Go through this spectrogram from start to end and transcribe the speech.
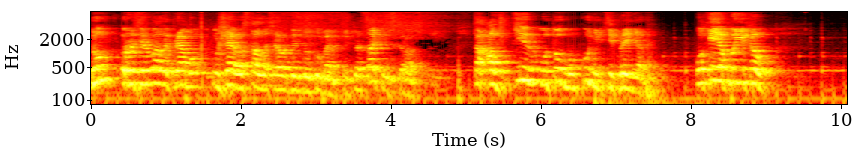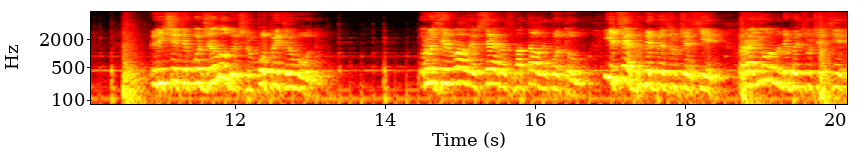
Ну, розірвали прямо, вже осталося один документ підписати з красною. Та а в тір у тому кунівці прийняли. Поки я поїхав лічити поджелудочну, попити воду, розірвали все, розмотали по тому. І це не без участі району, не без участі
